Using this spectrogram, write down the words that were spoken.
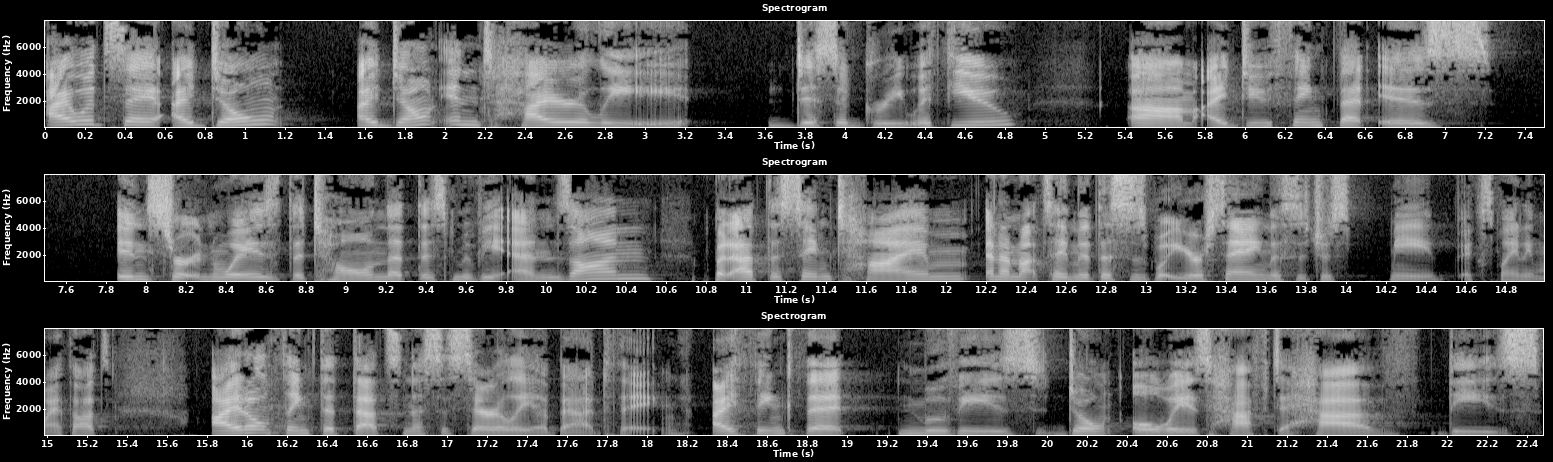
I would say I don't I don't entirely disagree with you. Um, I do think that is in certain ways the tone that this movie ends on, but at the same time, and I'm not saying that this is what you're saying. This is just me explaining my thoughts. I don't think that that's necessarily a bad thing. I think that movies don't always have to have these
